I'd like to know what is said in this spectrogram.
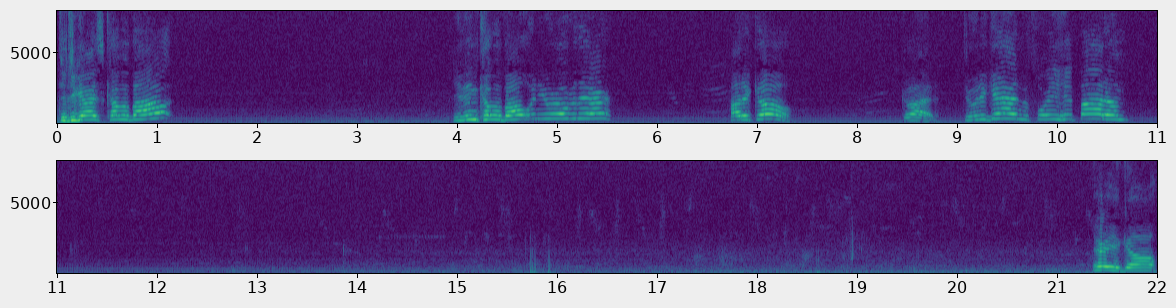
Did you guys come about? You didn't come about when you were over there? How'd it go? Good. Do it again before you hit bottom. There you go.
